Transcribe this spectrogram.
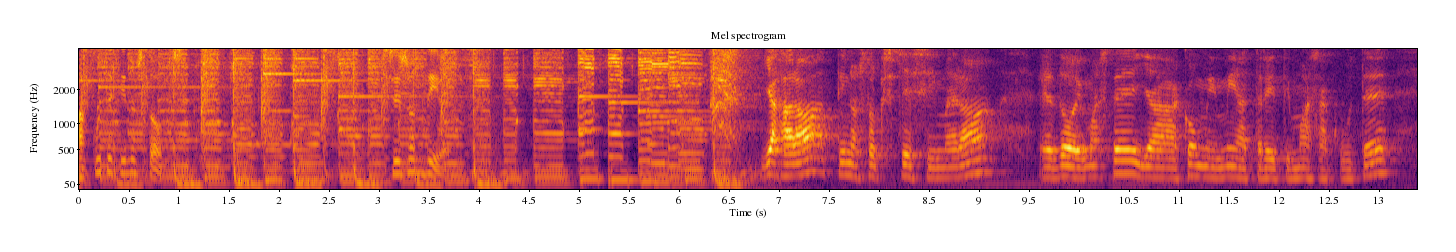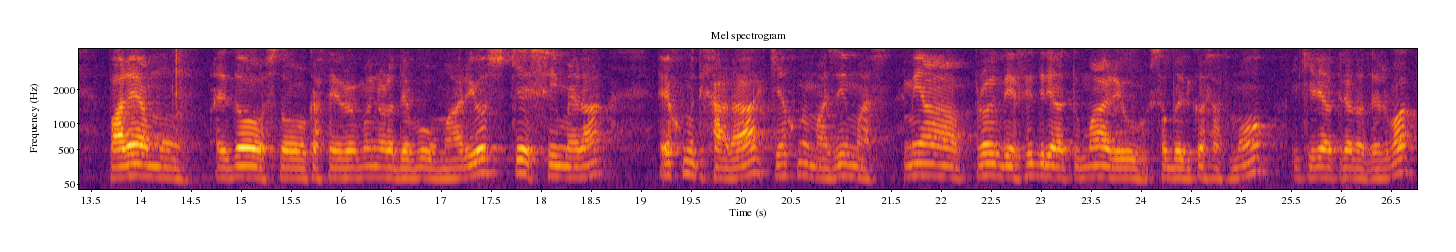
Ακούτε την Talks. Season 2. Γεια χαρά, Τίνος Talks και σήμερα. Εδώ είμαστε για ακόμη μία τρίτη μας ακούτε. Παρέα μου εδώ στο καθιερωμένο ραντεβού ο Μάριος και σήμερα έχουμε τη χαρά και έχουμε μαζί μας μία πρώην διευθύντρια του Μάριου στον παιδικό σταθμό, η κυρία Τριάντα Ζέρβα.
